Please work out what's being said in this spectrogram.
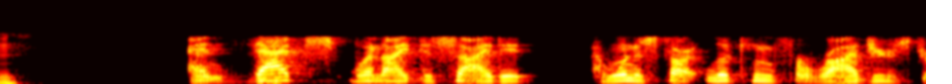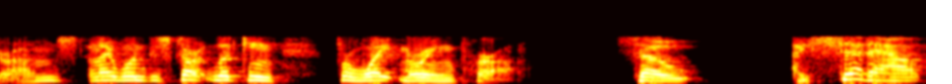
Hmm. And that's when I decided I want to start looking for Rogers drums, and I wanted to start looking for White Marine Pearl. So I set out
